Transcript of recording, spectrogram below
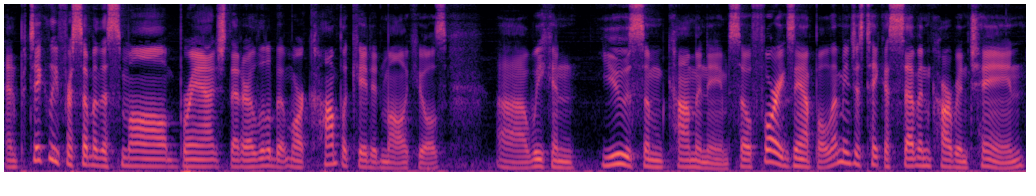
And particularly for some of the small branch that are a little bit more complicated molecules, uh, we can use some common names. So for example, let me just take a seven carbon chain.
